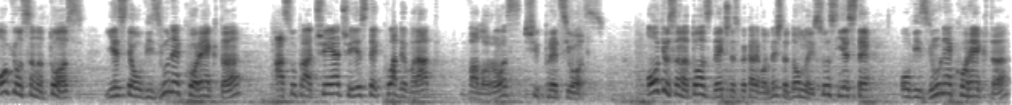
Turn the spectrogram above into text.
Ochiul sănătos este o viziune corectă asupra ceea ce este cu adevărat valoros și prețios. Ochiul sănătos, deci, despre care vorbește Domnul Isus, este o viziune corectă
